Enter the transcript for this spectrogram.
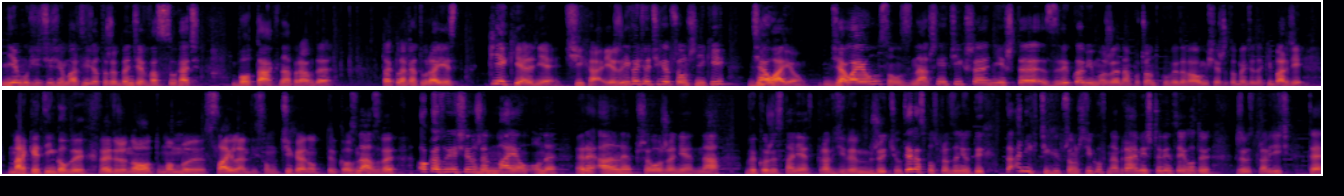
nie musicie się martwić o to, że będzie was słychać, bo tak naprawdę ta klawiatura jest piekielnie cicha. Jeżeli chodzi o ciche przełączniki, działają. Działają, są znacznie cichsze niż te zwykłe, mimo że na początku wydawało mi się, że to będzie taki bardziej marketingowy chwyt, że no, tu mamy silent i są ciche no, tylko z nazwy. Okazuje się, że mają one realne przełożenie na wykorzystanie w prawdziwym życiu. Teraz po sprawdzeniu tych tanich, cichych przełączników nabrałem jeszcze więcej ochoty, żeby sprawdzić te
